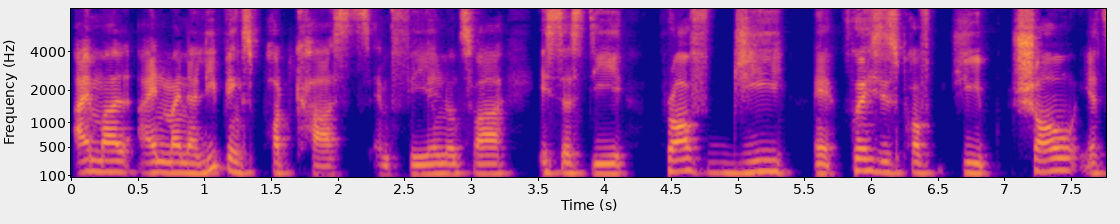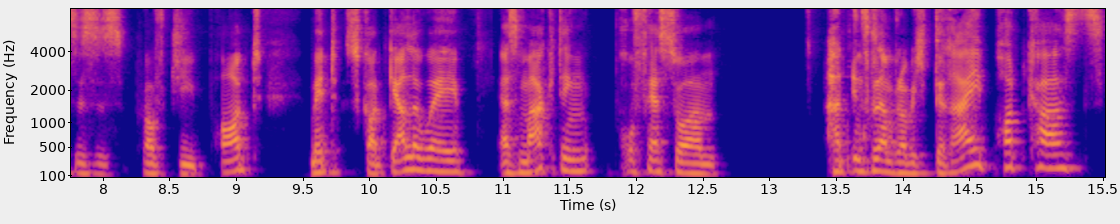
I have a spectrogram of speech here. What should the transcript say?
einmal einen meiner Lieblingspodcasts empfehlen. Und zwar ist das die Prof G, äh, früher hieß es Prof G Show, jetzt ist es Prof G Pod mit Scott Galloway. Er ist Marketingprofessor, hat insgesamt, glaube ich, drei Podcasts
